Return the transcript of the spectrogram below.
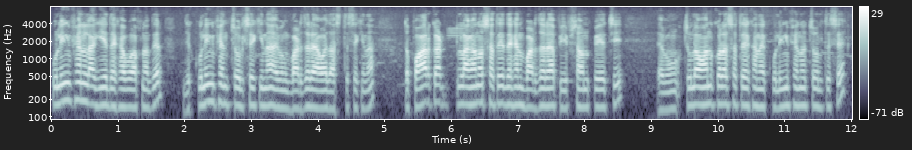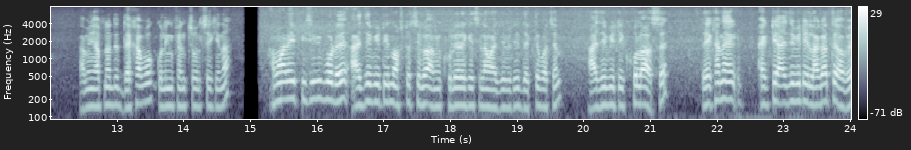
কুলিং ফ্যান লাগিয়ে দেখাবো আপনাদের যে কুলিং ফ্যান চলছে কিনা এবং বার্জারে আওয়াজ আসতেছে কিনা। তো পাওয়ার কাট লাগানোর সাথে দেখেন বার্জারে পিপ সাউন্ড পেয়েছি এবং চুলা অন করার সাথে এখানে কুলিং ফ্যানও চলতেছে। আমি আপনাদের দেখাবো কুলিং ফ্যান চলছে কিনা। আমার এই পিসিবি বোর্ডে আইজিবিটি নষ্ট ছিল, আমি খুলে রেখেছিলাম আইজিবিটি দেখতে পাচ্ছেন। আইজিবিটি খোলা আছে। তো এখানে একটি আইজিবিটি লাগাতে হবে।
